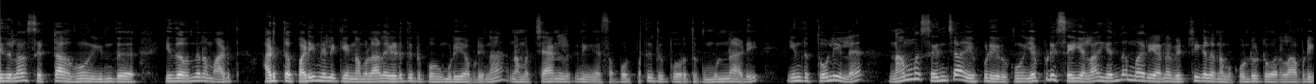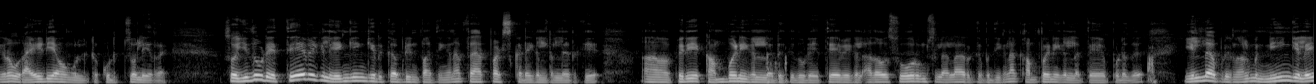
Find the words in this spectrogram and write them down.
இதெல்லாம் செட் ஆகும். இந்த இதை வந்து நம்ம அடுத்த அடுத்த படிநிலைக்கு நம்மளால் எடுத்துகிட்டு போக முடியும் அப்படின்னா நம்ம சேனலுக்கு நீங்கள் சப்போர்ட் பார்த்துட்டு போகிறதுக்கு முன்னாடி இந்த தொழிலை நம்ம செஞ்சால் எப்படி இருக்கும்? எப்படி செய்யலாம்? எந்த மாதிரியான வெற்றிகளை நம்ம கொண்டுட்டு வரலாம்? அப்படிங்கிற ஒரு ஐடியா உங்கள்கிட்ட கொடுத்து சொல்லிடுறேன். ஸோ இதோடைய தேவைகள் எங்கெங்கே இருக்குது அப்படின்னு பார்த்தீங்கன்னா ஃபேர் பார்ட்ஸ் கடைகளில் இருக்குது பெரிய கம்பெனிகளில் இருக்குது இதோடைய தேவைகள். அதாவது ஷோரூம்ஸ்லலாம் இருக்குது பார்த்திங்கன்னா கம்பெனிகளில் தேவைப்படுது. இல்லை அப்படின்னாலும் நீங்களே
